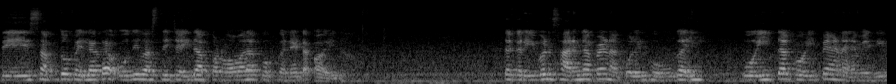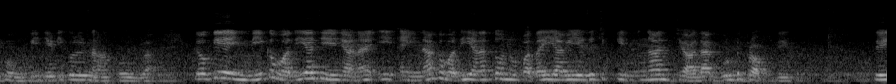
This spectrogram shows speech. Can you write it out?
ਤੇ ਸਭ ਤੋਂ ਪਹਿਲਾਂ ਤਾਂ ਉਹਦੇ ਵਾਸਤੇ ਚਾਹੀਦਾ ਆਪਾਂ ਨੂੰ ਵਾਲਾ ਕੋਕੋਨਟ ਆਇਲ ਤਕਰੀਬਨ ਸਾਰੀਆਂ ਭੈਣਾਂ ਕੋਲੇ ਹੋਊਗਾ ਹੀ, ਕੋਈ ਤਾਂ ਕੋਈ ਭੈਣ ਐਵੇਂ ਦੀ ਹੋਊਗੀ ਜਿਹੜੀ ਕੋਲ ਨਾ ਹੋਊਗਾ। ਕਿਉਂਕਿ ਇੰਨੀ ਕੁ ਵਧੀਆ ਚੀਜ਼ ਆ ਨਾ, ਇਹ ਇੰਨਾ ਕੁ ਵਧੀਆ ਨਾ, ਤੁਹਾਨੂੰ ਪਤਾ ਹੀ ਆ ਵੀ ਇਹਦੇ ਚ ਕਿੰਨਾ ਜ਼ਿਆਦਾ ਗੁੱਡ ਪ੍ਰੋਪਰਟੀਜ਼ ਤੇ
